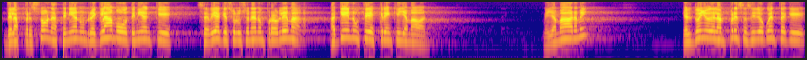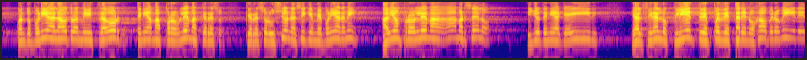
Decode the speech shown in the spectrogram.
de las personas, tenían un reclamo o tenían que, se había que solucionar un problema, ¿a quién ustedes creen que llamaban? Me llamaban a mí. El dueño de la empresa se dio cuenta que cuando ponía al otro administrador tenía más problemas que, que resoluciones, así que me ponían a mí. Había un problema, ah, Marcelo, y yo tenía que ir. Y al final los clientes, después de estar enojados, pero mire,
